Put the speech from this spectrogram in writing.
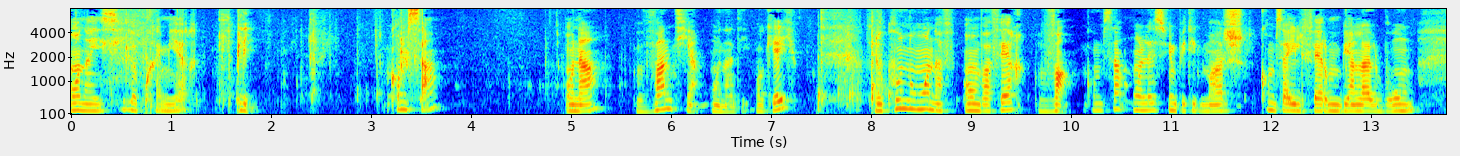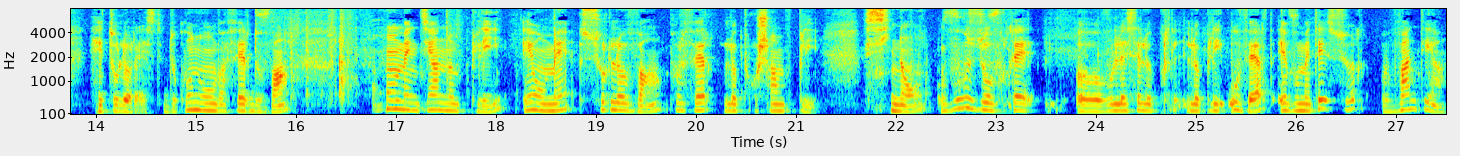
On a ici le premier pli. Comme ça, on a 21, on a dit, ok? Du coup, nous, on, a, on, va faire 20. Comme ça, on laisse une petite marge. Comme ça, il ferme bien l'album et tout le reste. Du coup, nous, on va faire du 20. On maintient nos plis et on met sur le 20 pour faire le prochain pli. Sinon, vous ouvrez, euh, vous laissez le, le pli ouvert et vous mettez sur 21.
